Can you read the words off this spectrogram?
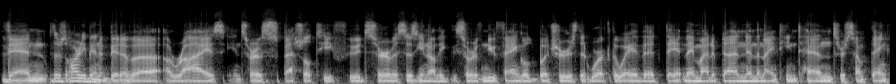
then there's already been a bit of a, a, rise in sort of specialty food services, you know, the, the, sort of newfangled butchers that work the way that they, they might have done in the 1910s or something.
